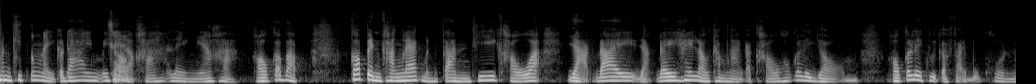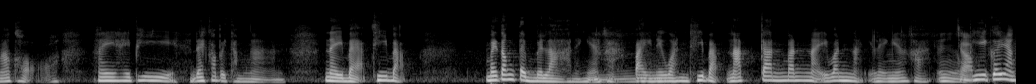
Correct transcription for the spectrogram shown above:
มันคิดตรงไหนก็ได้ไม่ใช่ครับเหรอคะอะไรอย่างเงี้ยค่ะเขาก็แบบก็เป็นครั้งแรกเหมือนกันที่เขาอะอยากได้อยากได้ให้เราทำงานกับเขาเขาก็เลยยอมเขาก็เลยคุยกับฝ่ายบุคคลว่าขอให้ให้พี่ได้เข้าไปทำงาน ในแบบที่แบบไม่ต้องเต็มเวลาอะไรเงี้ยค่ะอืมไปในวันที่แบบนัดกันวันไหนวันไหนอะไรเงี้ยค่ะเออครับพี่ก็ยัง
